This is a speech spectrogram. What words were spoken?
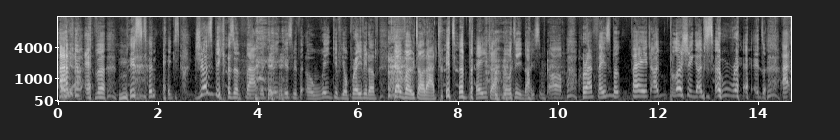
Oh, Have yeah. you ever missed an ex just because of that? We're doing this with a wink. If you're brave enough, go vote on our Twitter page at Naughty Nice Rob or our Facebook page. I'm blushing. I'm so red at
